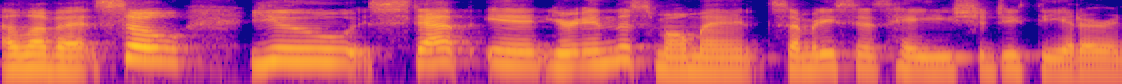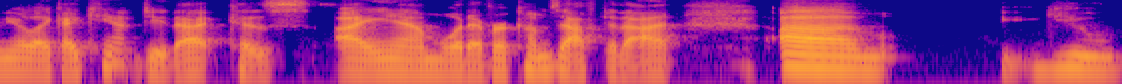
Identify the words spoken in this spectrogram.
I love it. So you step in, you're in this moment. Somebody says, Hey, you should do theater. And you're like, I can't do that because I am whatever comes after that. Um, you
